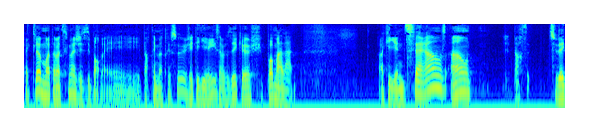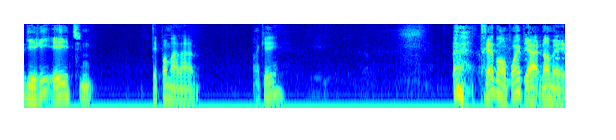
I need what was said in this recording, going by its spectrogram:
Fait que là, moi, automatiquement, j'ai dit, bon, ben, par tes matriceux, j'ai été guéri, ça veut dire que je suis pas malade. OK, il y a une différence entre tu es guéri et tu n'es pas malade. OK? Très bon point, Pierre. Non, mais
